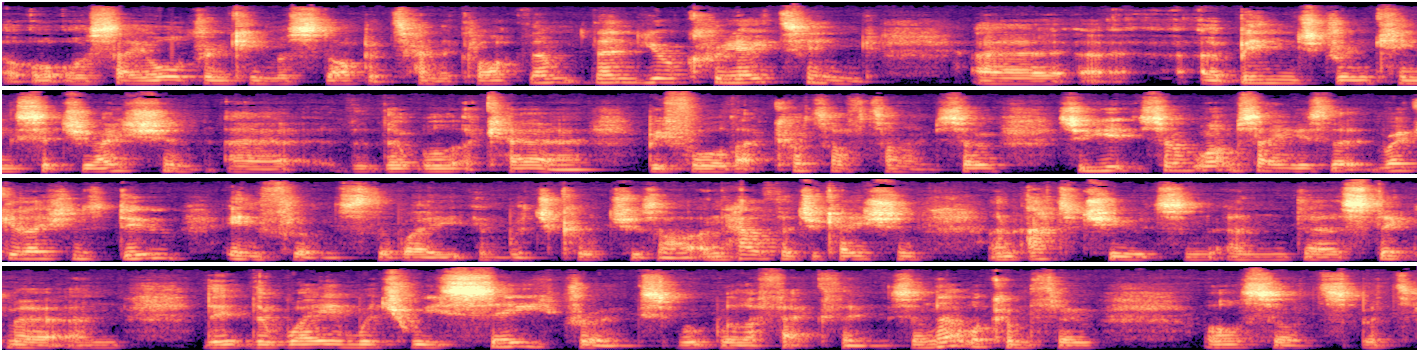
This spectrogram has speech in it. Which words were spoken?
or or say all drinking must stop at ten o'clock. Then then you're creating uh, a, binge drinking situation uh, that, that, will occur before that cut-off time. So, so you, so what I'm saying is that regulations do influence the way in which cultures are, and health education, and attitudes, and, and uh, stigma, and the the way in which we see drugs will, will affect things, and that will come through all sorts. But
